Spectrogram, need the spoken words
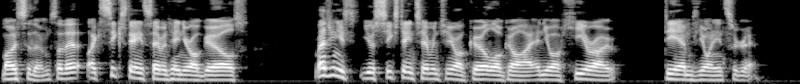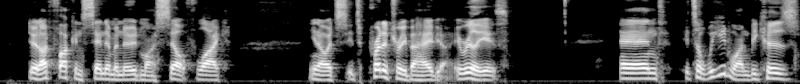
most of them. So they're like 16, 17 year old girls. Imagine you're, you're a 16, 17 year old girl or guy and your hero DMs you on Instagram. Dude, I'd fucking send him a nude myself. Like, you know, it's it's predatory behavior. It really is. And it's a weird one because,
